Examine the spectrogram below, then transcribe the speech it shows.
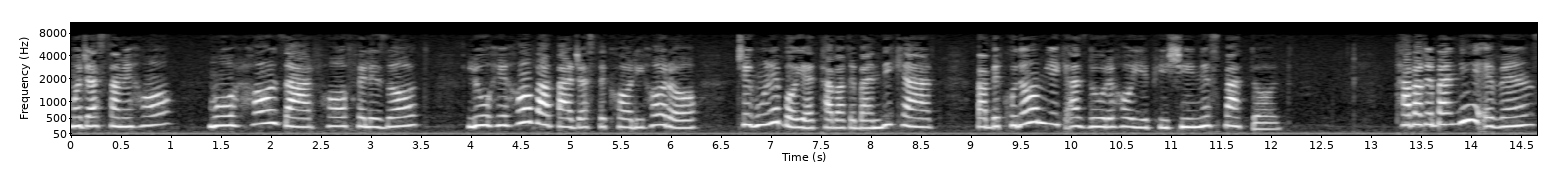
مجسمه ها مهرها ظرفها فلزات لوحه ها و برجست کاری ها را چگونه باید طبقه بندی کرد و به کدام یک از دوره های پیشین نسبت داد؟ طبقه بندی اونز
